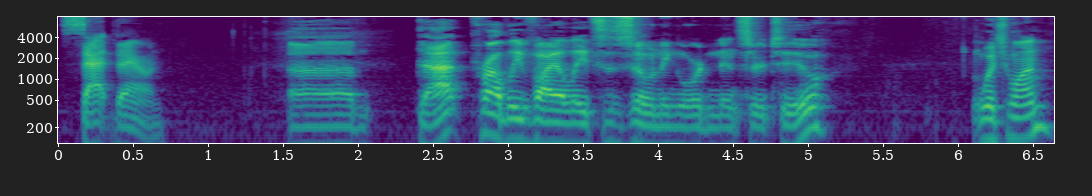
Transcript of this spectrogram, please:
sat down. Um, That probably violates a zoning ordinance or two. Which one?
